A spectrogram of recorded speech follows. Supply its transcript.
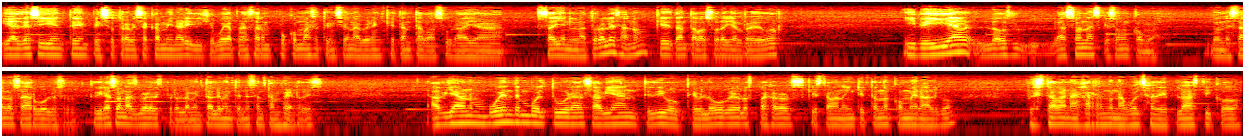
Y al día siguiente empecé otra vez a caminar y dije, voy a prestar un poco más atención a ver en qué tanta basura pues, hay en la naturaleza, ¿no? Qué tanta basura hay alrededor. Y veía los, las zonas que son como donde están los árboles, te diría zonas verdes, pero lamentablemente no están tan verdes. Había un buen de envolturas, habían, te digo, que luego veo los pájaros que estaban intentando comer algo, pues estaban agarrando una bolsa de plástico.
